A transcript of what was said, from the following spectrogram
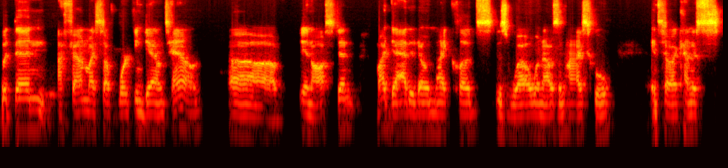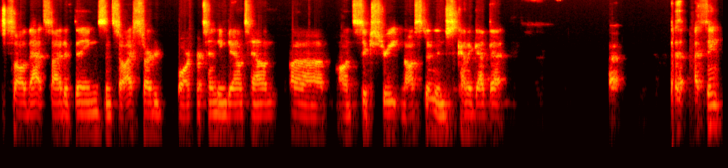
But then I found myself working downtown uh, in Austin. My dad had owned nightclubs as well when I was in high school. and so I kind of saw that side of things, and so I started bartending downtown uh, on Sixth Street in Austin, and just kind of got that. Uh, I think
